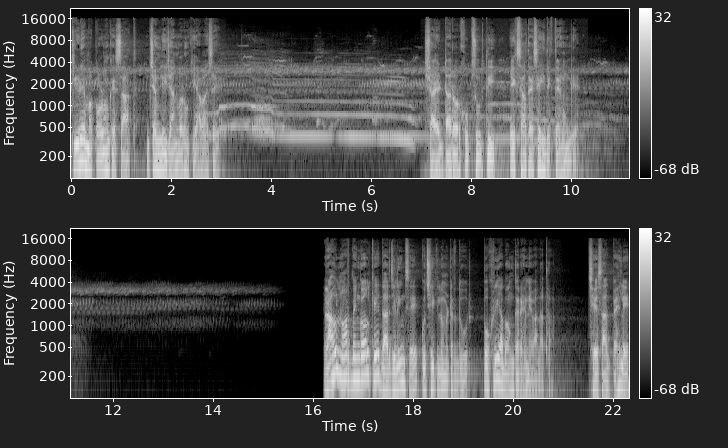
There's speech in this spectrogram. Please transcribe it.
कीड़े मकोड़ों के साथ जंगली जानवरों की आवाज़ें। शायद डर और खूबसूरती एक साथ ऐसे ही दिखते होंगे। राहुल नॉर्थ बंगाल के दार्जिलिंग से कुछ ही किलोमीटर दूर पोखरिया बोंग का रहने वाला था। छह साल पहले,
